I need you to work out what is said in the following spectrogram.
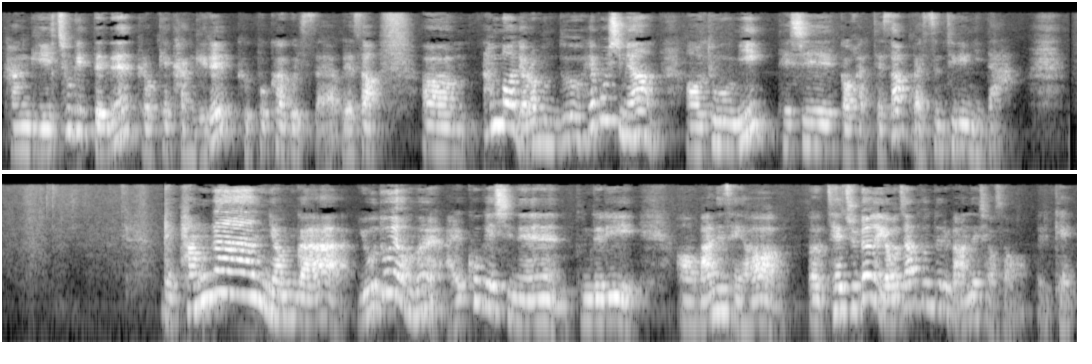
감기 초기 때는 그렇게 감기를 극복하고 있어요. 그래서 어, 한번 여러분도 해보시면 어, 도움이 되실 것 같아서 말씀드립니다. 네, 방광염과 요도염을 앓고 계시는 분들이 어, 많으세요. 어, 제 주변에 여자분들이 많으셔서 이렇게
